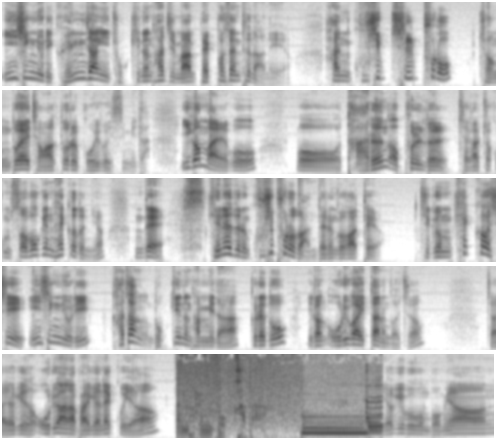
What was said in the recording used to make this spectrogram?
인식률이 굉장히 좋기는 하지만 100%는 아니에요. 한 97% 정도의 정확도를 보이고 있습니다. 이것 말고 뭐 다른 어플들 제가 조금 써보긴 했거든요. 근데 걔네들은 90%도 안 되는 것 같아요. 지금 캣컷이 인식률이 가장 높기는 합니다. 그래도 이런 오류가 있다는 거죠. 자 여기서 오류 하나 발견했고요. 행복하다. 여기 부분 보면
